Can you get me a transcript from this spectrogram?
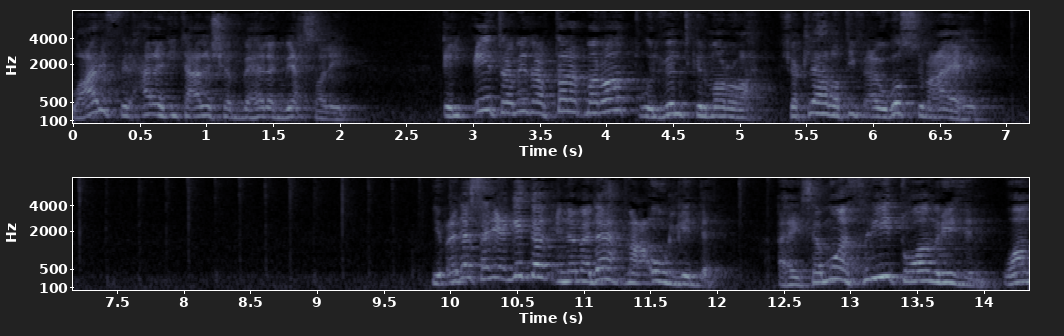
وعارف في الحالة دي تعالى شبهها لك بيحصل إيه؟ ال atria بيضرب ثلاث مرات وال ventricle مرة واحدة. شكلها لطيف قوي. بص معايا أهي. يبقى ده سريع جدا إنما ده معقول جدا. أهي يسموها 3 to 1 rhythm 1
